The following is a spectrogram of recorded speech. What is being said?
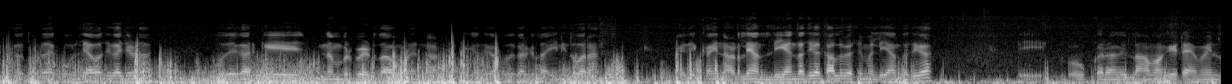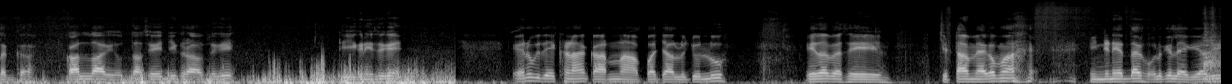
ਥੋੜਾ ਜਿਹਾ ਖੋਲਿਆ ਵਾ ਸੀਗਾ ਜਿਹੜਾ। ਉਹਦੇ ਕਰਕੇ ਨੰਬਰ ਪਲੇਟ ਦਾ ਉਹਨੇ ਨਟ ਟੁੱਟ ਗਿਆ ਸੀਗਾ, ਉਹਦੇ ਕਰਕੇ ਲਾਈ ਨਹੀਂ ਦੁਬਾਰਾ। ਮੈਂ ਦੇਖਾਂਗੇ, ਨਟ ਲਿਆਂ ਲੈ ਆਂਦਾ ਸੀਗਾ ਕੱਲ ਵੈਸੇ ਮੈਂ ਲੈ ਆਂਦਾ ਸੀਗਾ। ਤੇ ਉਹ ਕਰਾਂਗੇ, ਲਾਵਾਂਗੇ ਟਾਈਮ ਹੀ ਨਹੀਂ ਲੱਗਾ। ਕੱਲ ਆ ਗਏ ਉਦਾਂ ਸੇਜ ਜੀ ਖਰਾਬ ਸੀਗੇ, ਠੀਕ ਨਹੀਂ ਸੀਗੇ। ਇਹਨੂੰ ਵੀ ਦੇਖਣਾ, ਕਰਨਾ ਆਪਾਂ ਚਾਲੂ ਚੁੱਲੂ। ਇਹਦਾ ਵੈਸੇ ਚਿੱਟਾ ਮਹਿਕਮਾ, ਇੰਜਣ ਇਦਾਂ ਖੋਲ ਕੇ ਲੈ ਗਿਆ ਸੀ।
